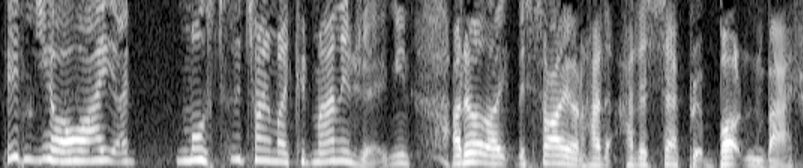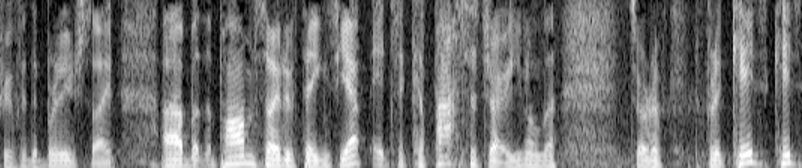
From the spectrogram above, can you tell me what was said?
Didn't you? Oh, I, I most of the time I could manage it. I mean, I know like the Psion had had a separate button battery for the British side, uh, but the Palm side of things, yep, it's a capacitor. You know, the sort of for kids. Kids,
